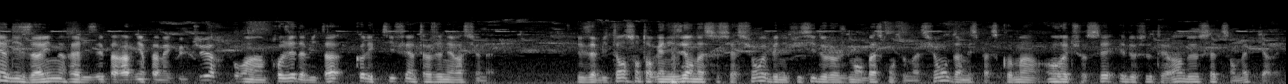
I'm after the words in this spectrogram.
un design réalisé par Avenir Permaculture pour un projet d'habitat collectif et intergénérationnel. Les habitants sont organisés en associations et bénéficient de logements basse consommation, d'un espace commun au rez-de-chaussée et de ce terrain de 700 mètres carrés.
